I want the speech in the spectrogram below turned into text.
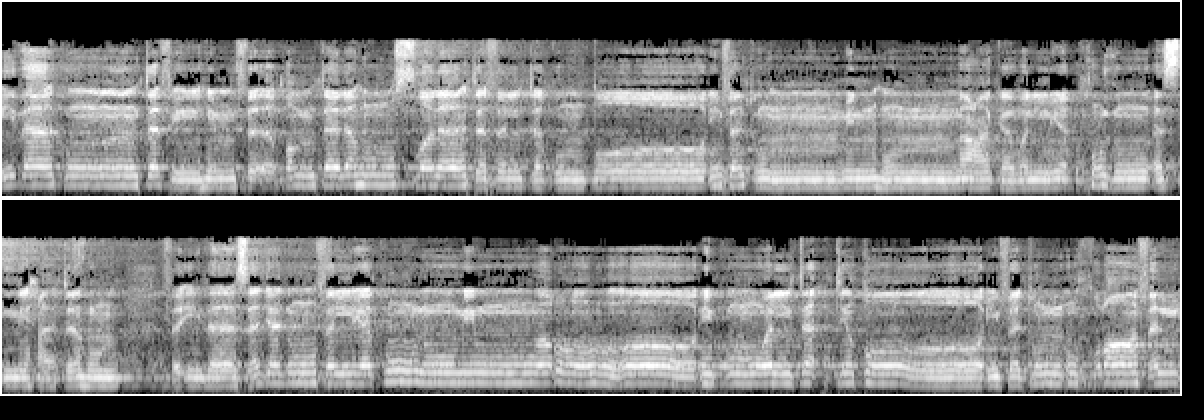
وإذا كنت فيهم فأقمت لهم الصلاة فلتقم طائفة منهم معك وليأخذوا أسلحتهم فإذا سجدوا فليكونوا من ورائكم ولتأت طائفة أخرى فليكونوا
